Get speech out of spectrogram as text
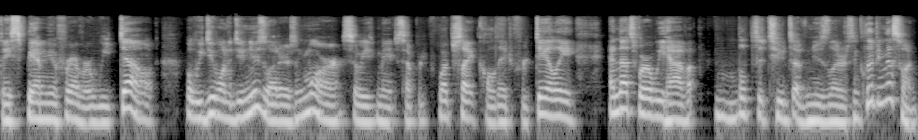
they spam you forever. We don't, but we do want to do newsletters and more. So we've made a separate website called Adafruit oh Daily and that's where we have multitudes of newsletters, including this one.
